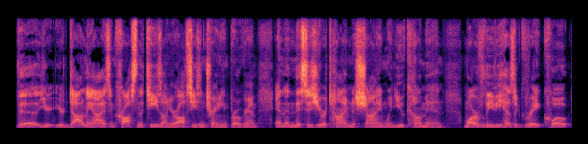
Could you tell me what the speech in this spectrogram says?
the you're, you're, dotting the i's and crossing the t's on your off-season training program and then this is your time to shine when you come in marv levy has a great quote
